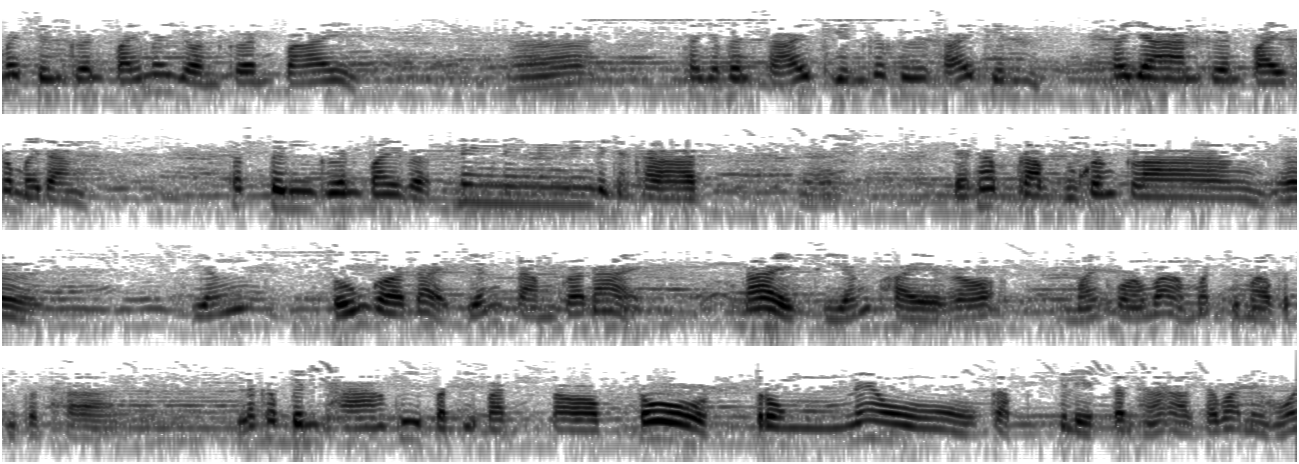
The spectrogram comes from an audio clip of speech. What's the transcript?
ไม่ตึงเกินไปไม่หย่อนเกินไปถ้าจะเป็นสายพินก็คือสายพินทยานเกินไปก็ไม่ดัง ถ้าตึงเกินไปก็นิ่งนิ่งนิ่งนิ่งก็จะขาดแต่ถ้าปรับอยู่กลางกลางเออ สียงสูงก็ได้เสียงต่ำก็ได้ ได้เสียงไพเราะ หมายความว่ามัชฌิมาปฏิปทา แล้วก็เป็นทางที่ปฏิบัติตอบโต้ตรงแนวกับกิเลสตัณหาอาสวะในหัว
